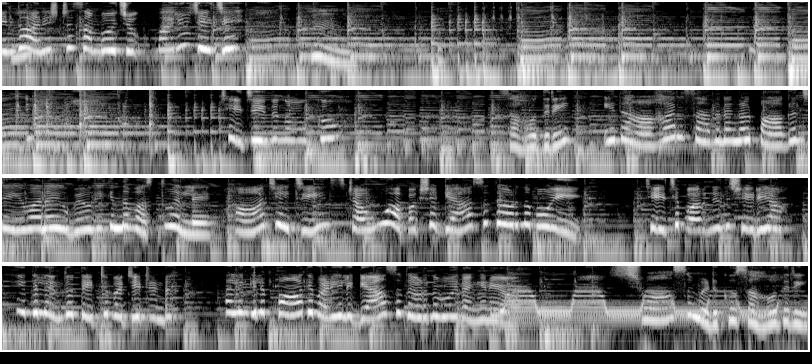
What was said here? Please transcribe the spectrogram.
എന്തോ അനിഷ്ടം സംഭവിച്ചു. വരൂ ചേച്ചി. ചേച്ചി ഇത് നോക്കൂ. സഹോദരി ഇത് ആഹാര സാധനങ്ങൾ പാകം ചെയ്യുവാനായി ഉപയോഗിക്കുന്ന വസ്തുവല്ലേ? ആ ചേച്ചി സ്റ്റൗവാ പക്ഷെ ഗ്യാസ് തീർന്നു പോയി. ചേച്ചി പറഞ്ഞത് ശരിയാ. ഇതിൽ എന്തോ തെറ്റ് പറ്റിയിട്ടുണ്ട്. അല്ലെങ്കിൽ പാതി വഴിയിൽ ഗ്യാസ് തീർന്നു പോയത് എങ്ങനെയാ? ശ്വാസം എടുക്കൂ സഹോദരി.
